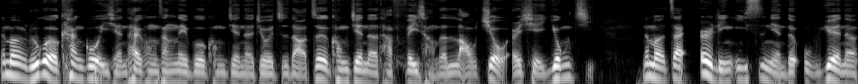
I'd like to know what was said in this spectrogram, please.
那么，如果有看过以前太空舱内部的空间呢，就会知道这个空间呢，它非常的老旧而且拥挤。那么，在二零一四年的五月呢，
